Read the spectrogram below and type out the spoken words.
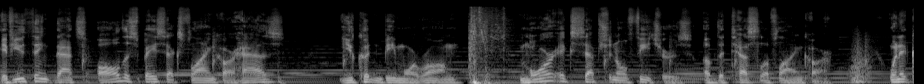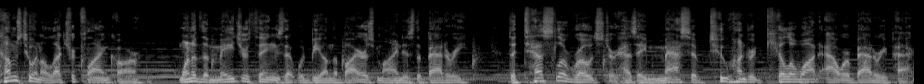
if you think that's all the SpaceX flying car has, you couldn't be more wrong. More exceptional features of the Tesla flying car. When it comes to an electric flying car, one of the major things that would be on the buyer's mind is the battery. The Tesla Roadster has a massive 200 kilowatt hour battery pack.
